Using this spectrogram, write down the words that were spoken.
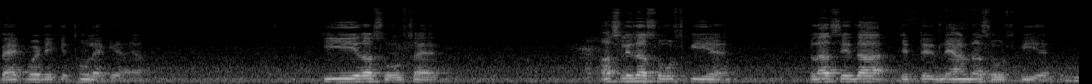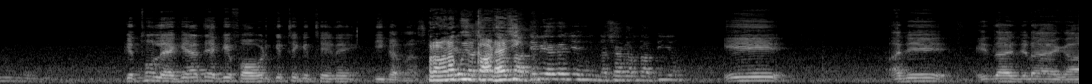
backward ਇਹ ਕਿੱਥੋਂ ਲੈ ਕੇ ਆਇਆ? ਕੀ ਇਹਦਾ ਸੋਰਸ ਹੈ? ਅਸਲੀ ਦਾ ਸੋਰਸ ਕੀ ਹੈ? ਪਲੱਸ ਇਹਦਾ ਚਿੱਟੇ ਲਿਆਉਣ ਦਾ ਸੋਰਸ ਕੀ ਹੈ? ਕਿੱਥੋਂ ਲੈ ਕੇ ਆਇਆ ਤੇ ਅੱਗੇ ਫਾਰਵਰਡ ਕਿੱਥੇ ਕਿੱਥੇ ਇਹਨੇ ਕੀ ਕਰਨਾ ਸੀ? ਪੁਰਾਣਾ ਕੋਈ ਰਿਕਾਰਡ ਹੈ ਜੀ? ਦਾਦੀ ਵੀ ਹੈਗਾ ਜੀ ਇਹ ਨਸ਼ਾ ਕਰਨ ਦਾਦੀ ਆ। ਇਹ ਅਜੇ ਇਹਦਾ ਜਿਹੜਾ ਹੈਗਾ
